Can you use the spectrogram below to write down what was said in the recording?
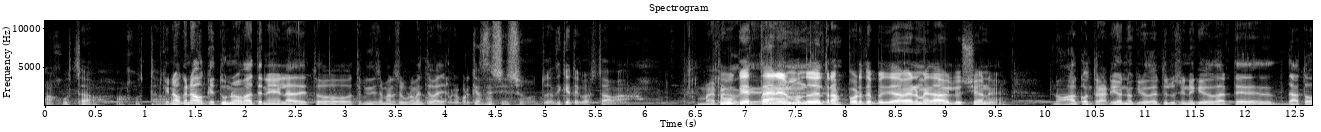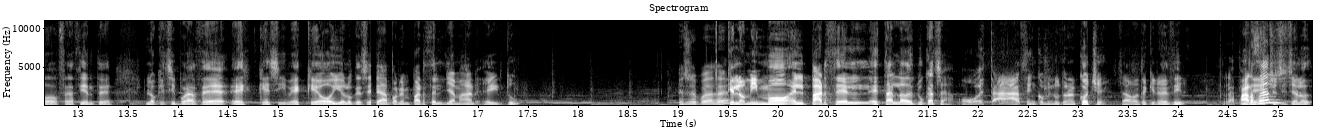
ajustado, ajustado. Que no, que no, que tú no vas a tener la de esto este fin de semana seguramente, vaya. ¿Pero por qué haces eso? ¿Tú- ¿A ti qué te costaba? Hombre, Tú que estás en el mundo del transporte podrías haberme dado ilusiones. No, al contrario, no quiero darte ilusiones, quiero darte datos fehacientes. Lo que sí puedes hacer es que si ves que hoy o lo que sea ponen parcel, llamar e ir tú. ¿Eso se puede hacer? Que lo mismo el parcel está al lado de tu casa o está a cinco minutos en el coche, ¿sabes lo que te quiero decir? De hecho, si se lo,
